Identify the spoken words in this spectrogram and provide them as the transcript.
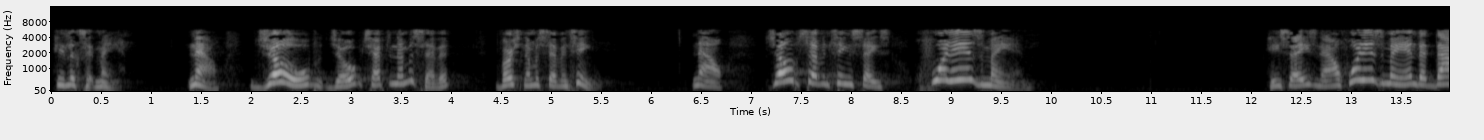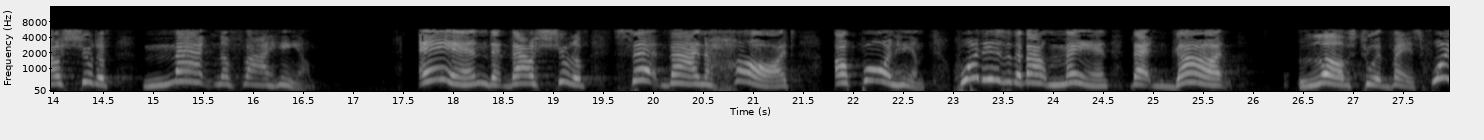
He looks at man. Now, Job, Job chapter number 7, verse number 17. Now, Job 17 says, What is man? He says, Now, what is man that thou shouldst magnify him? And that thou shouldst set thine heart upon him. What is it about man that God loves to advance? What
